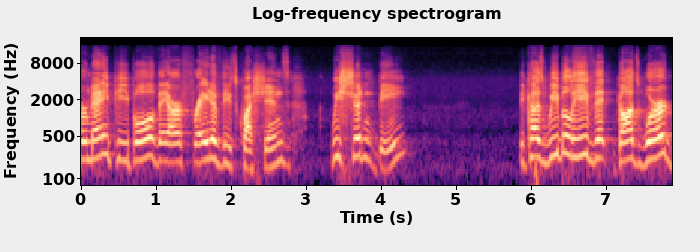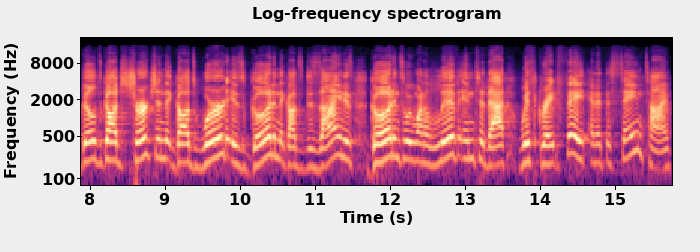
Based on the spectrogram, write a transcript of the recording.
for many people, they are afraid of these questions. We shouldn't be because we believe that God's word builds God's church and that God's word is good and that God's design is good. And so we want to live into that with great faith. And at the same time,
